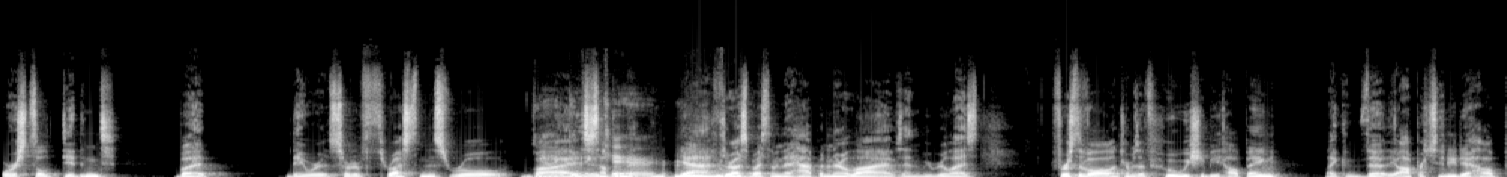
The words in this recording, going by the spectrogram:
or still didn't, but they were sort of thrust in this role by yeah, something that, yeah, thrust by something that happened in their lives. And we realized, first of all, in terms of who we should be helping, like the, the opportunity to help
